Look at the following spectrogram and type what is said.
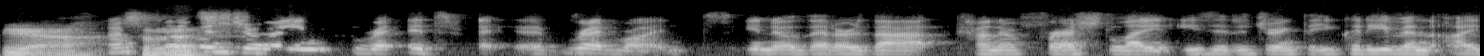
Yeah, I'm so that's enjoying re- it's uh, uh, red wines, you know, that are that kind of fresh, light, easy to drink that you could even, I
